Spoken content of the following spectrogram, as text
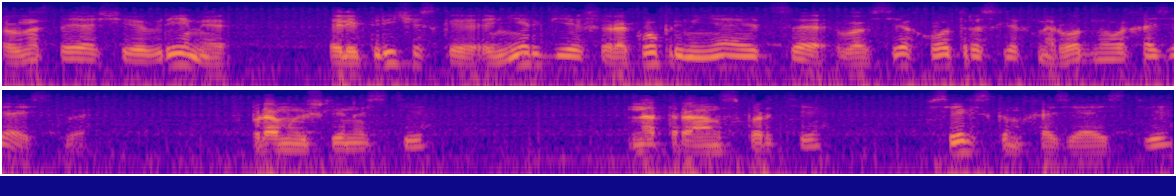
В настоящее время электрическая энергия широко применяется во всех отраслях народного хозяйства – промышленности, на транспорте, в сельском хозяйстве,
